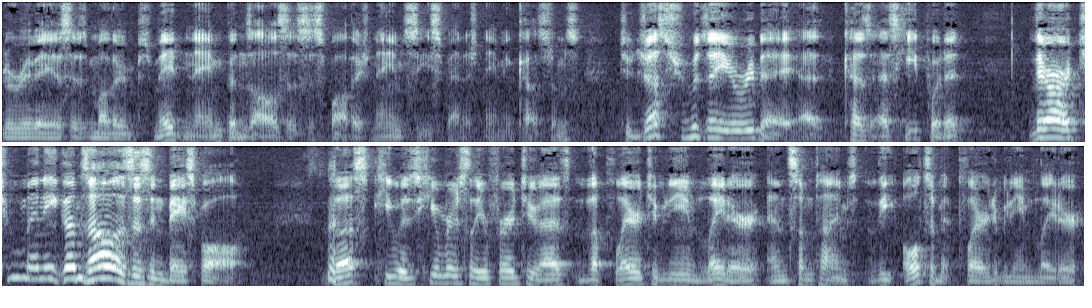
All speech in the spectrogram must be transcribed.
Uribe is his mother's maiden name. Gonzalez is his father's name. See Spanish naming customs. To just Jose Uribe, uh, because as he put it, there are too many Gonzalezes in baseball. Thus, he was humorously referred to as the player to be named later, and sometimes the ultimate player to be named later.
